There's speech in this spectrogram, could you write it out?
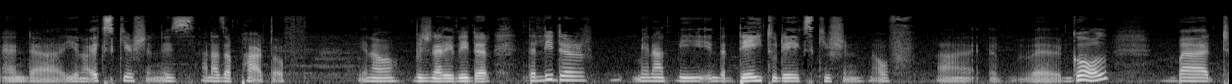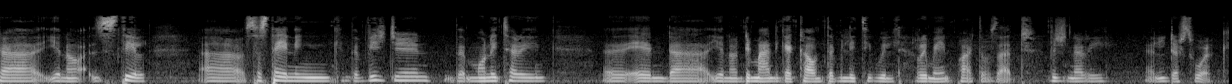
and uh, you know execution is another part of you know visionary leader. The leader may not be in the day-to-day execution of uh, goal, but uh, you know still uh, sustaining the vision, the monitoring, uh, and you know demanding accountability will remain part of that visionary leader's work.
